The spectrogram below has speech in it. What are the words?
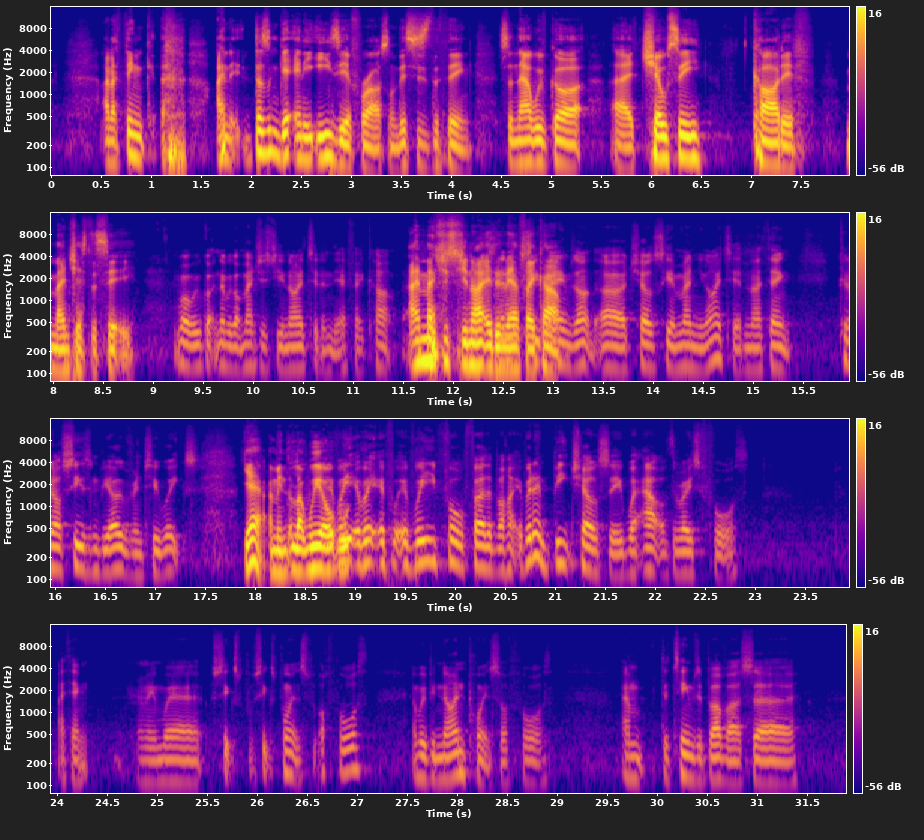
and I think, and it doesn't get any easier for Arsenal. This is the thing. So now we've got uh, Chelsea, Cardiff, Manchester City, Well, we've got no, we've got Manchester United in the FA Cup. and Manchester United So in the next FA two Cup. Games aren't uh, Chelsea and Man United, and I think could our season be over in two weeks? Yeah, I mean, like we are. If we, if we if, we- if we fall further behind, if we don't beat Chelsea, we're out of the race for fourth. I think. I mean, we're six six points off fourth, and we'd be nine points off fourth, and the teams above us. Uh,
